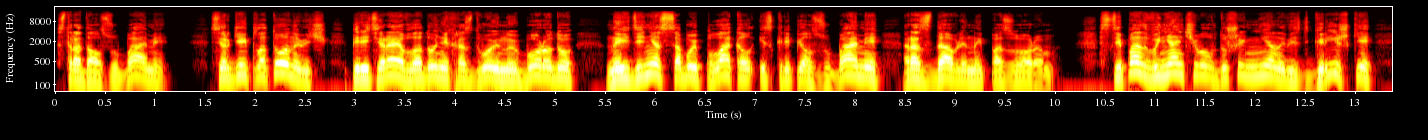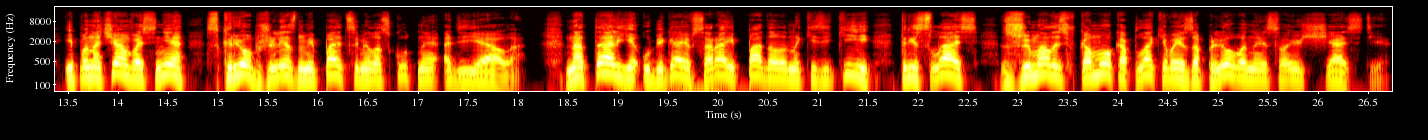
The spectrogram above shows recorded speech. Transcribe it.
страдал зубами. Сергей Платонович, перетирая в ладонях раздвоенную бороду, наедине с собой плакал и скрипел зубами, раздавленный позором. Степан вынянчивал в душе ненависть Гришке и по ночам во сне скреб железными пальцами лоскутное одеяло. Наталья, убегая в сарай, падала на кизики, тряслась, сжималась в комок, оплакивая заплеванное свое счастье.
